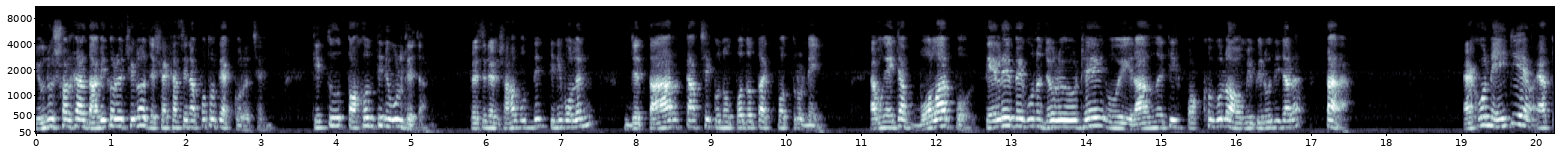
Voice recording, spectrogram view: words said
ইউনুস সরকার দাবি করেছিল যে শেখ হাসিনা পদত্যাগ করেছেন। কিন্তু তখন তিনি উল্টে যান। প্রেসিডেন্ট শাহাবুদ্দিন, তিনি বলেন যে তার কাছে কোনো পদত্যাগ পত্র নেই। এবং এটা বলার পর তেলে বেগুনে জ্বলে ওঠে ওই রাজনৈতিক পক্ষগুলো, আওয়ামী বিরোধী যারা, তারা। এখন এই যে এত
